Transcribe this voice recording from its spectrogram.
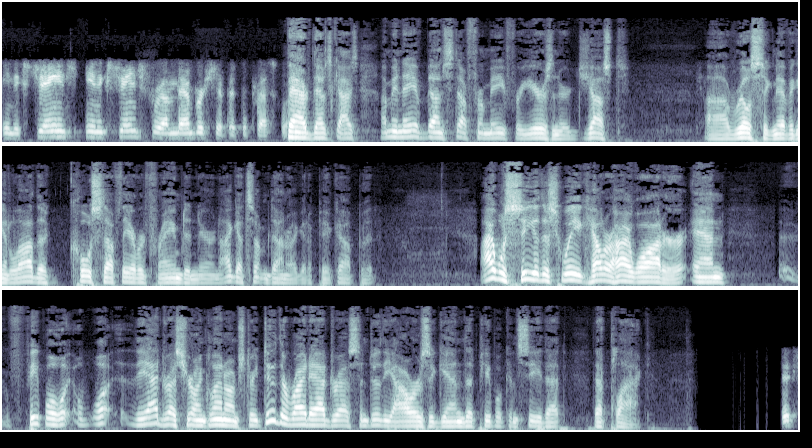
in exchange in exchange for a membership at the press club. They're, those guys. I mean, they have done stuff for me for years, and they're just uh, real significant. A lot of the cool stuff they ever framed in there, and I got something down there I got to pick up. But I will see you this week, hell or high water, and people. What the address here on Glenarm Street? Do the right address and do the hours again that people can see that that plaque. It's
